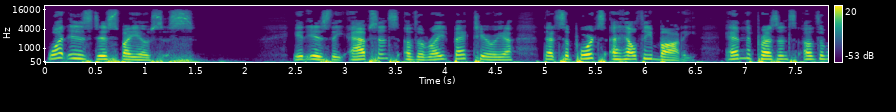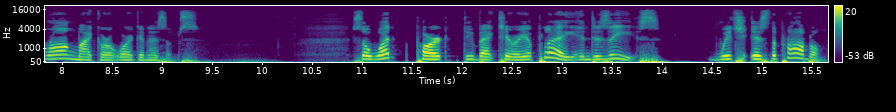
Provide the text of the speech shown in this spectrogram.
What is dysbiosis? It is the absence of the right bacteria that supports a healthy body and the presence of the wrong microorganisms. So what part do bacteria play in disease? Which is the problem?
